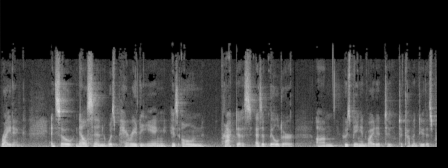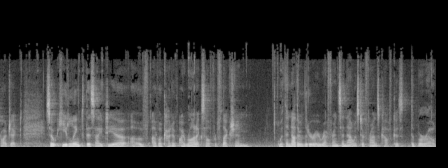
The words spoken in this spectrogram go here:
writing. And so Nelson was parodying his own practice as a builder um, who's being invited to, to come and do this project. So he linked this idea of, of a kind of ironic self reflection with another literary reference, and that was to Franz Kafka's The Burrow.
